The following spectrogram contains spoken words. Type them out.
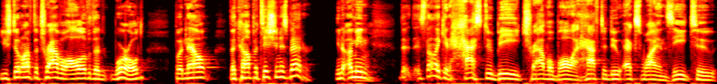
You still don't have to travel all over the world, but now the competition is better. You know, I mean, yeah. it's not like it has to be travel ball. I have to do X, Y, and Z to,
